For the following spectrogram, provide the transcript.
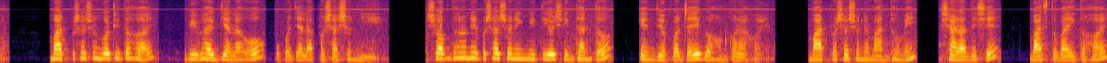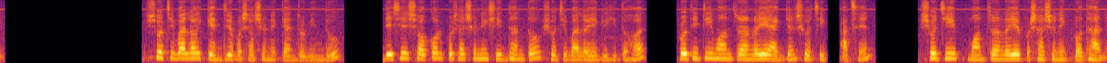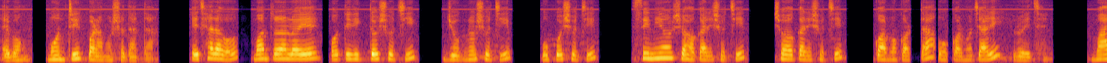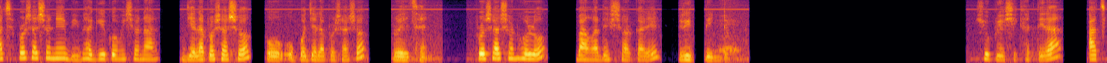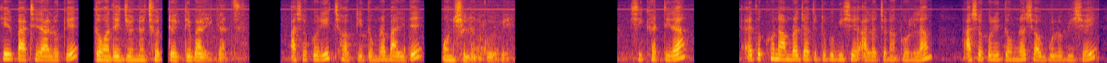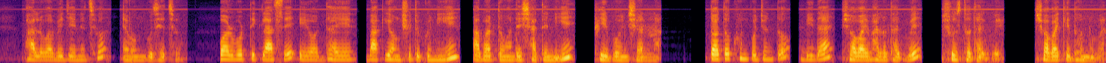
মাঠ প্রশাসন গঠিত হয় বিভাগ, জেলা ও উপজেলা প্রশাসন নিয়ে। সব ধরনের প্রশাসনিক নীতি ও সিদ্ধান্ত কেন্দ্রীয় পর্যায়ে গ্রহণ করা হয়। মাঠ প্রশাসনের মাধ্যমে সারা দেশে বাস্তবায়িত হয়। সচিবালয় কেন্দ্রীয় প্রশাসনের কেন্দ্রবিন্দু দেশের সকল প্রশাসনিক সিদ্ধান্ত সচিবালয়ে গৃহীত হয়। প্রতিটি মন্ত্রণালয়ে একজন সচিব আছেন। সচিব, মন্ত্রণালয়ের প্রশাসনিক প্রধান এবং মন্ত্রীর পরামর্শদাতা। এছাড়াও মন্ত্রণালয়ে অতিরিক্ত সচিব, যুগ্ম সচিব, উপসচিব, সিনিয়র সহকারী সচিব সহকারী সচিব, কর্মকর্তা ও কর্মচারী রয়েছেন। মাছ প্রশাসনে বিভাগীয় কমিশনার, জেলা প্রশাসক ও উপজেলা প্রশাসক রয়েছেন। প্রশাসন হল বাংলাদেশ সরকারের হৃৎপিণ্ড। সুপ্রিয় শিক্ষার্থীরা, আজকের পাঠের আলোকে তোমাদের জন্য ছোট্ট একটি বাড়ির কাজ। আশা করি ছকটি তোমরা বাড়িতে অনুশীলন করবে। শিক্ষার্থীরা, এতক্ষণ আমরা যতটুকু বিষয় আলোচনা করলাম, আশা করি তোমরা সবগুলো বিষয়ে ভালোভাবে জেনেছ এবং বুঝেছ। পরবর্তী ক্লাসে এই অধ্যায়ের বাকি অংশটুকু নিয়ে আবার তোমাদের সাথে নিয়ে ফিরবো ইনশাল্লাহ ততক্ষণ পর্যন্ত বিদায়, সবাই ভালো থাকবে, সুস্থ থাকবে। সবাইকে ধন্যবাদ।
